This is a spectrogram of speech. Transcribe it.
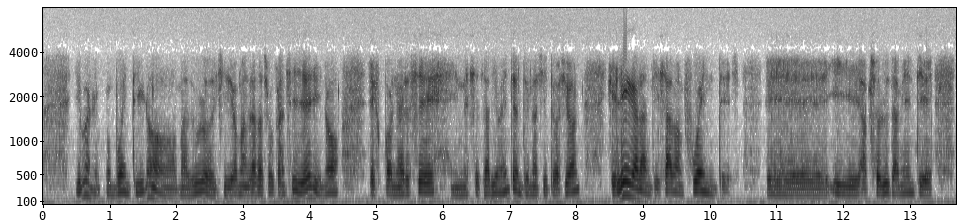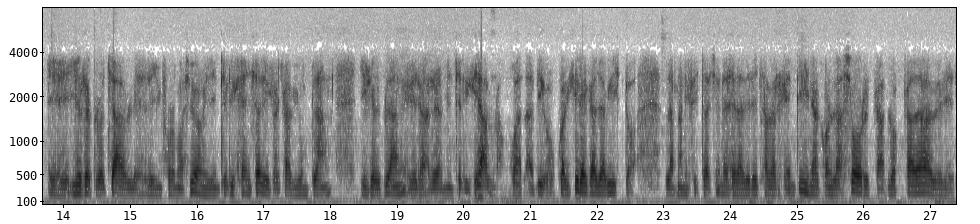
y bueno, con buen tino Maduro decidió mandar a su canciller y no exponerse innecesariamente ante una situación que le garantizaban fuentes eh, y absolutamente eh, irreprochables de información y de inteligencia de que acá había un plan y que el plan era realmente liquidarlo. digo, cualquiera que haya visto las manifestaciones de la derecha en la Argentina con las orcas, los cadáveres,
